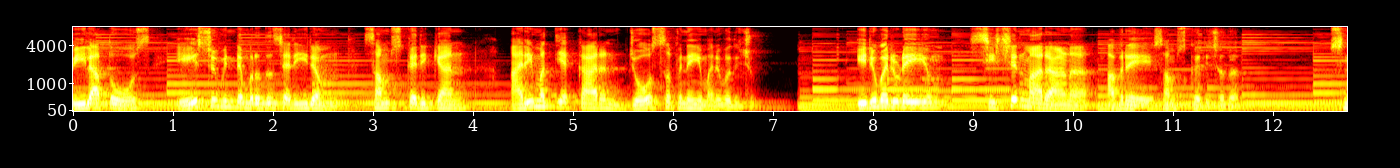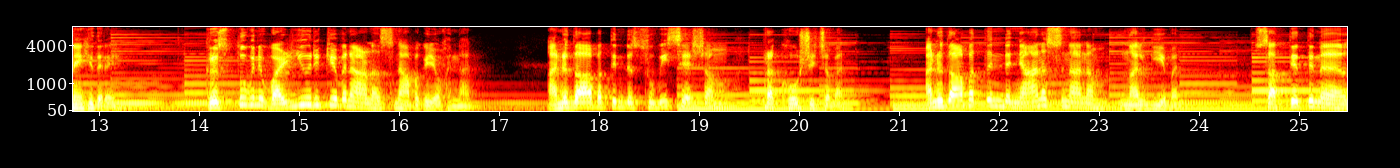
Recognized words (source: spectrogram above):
പീലാത്തോസ് യേശുവിന്റെ മൃതശരീരം സംസ്കരിക്കാൻ അരിമത്യക്കാരൻ ജോസഫിനെയും അനുവദിച്ചു. ഇരുവരുടെയും ശിഷ്യന്മാരാണ് അവരെ സംസ്കരിച്ചത്. സ്നേഹിതരെ ക്രിസ്തുവിന് വഴിയൊരുക്കിയവനാണ് സ്നാപക യോഹന്നാൻ. അനുതാപത്തിന്റെ സുവിശേഷം പ്രഘോഷിച്ചവൻ. അനുതാപത്തിന്റെ ജ്ഞാനസ്നാനം നൽകിയവൻ. സത്യത്തിന്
